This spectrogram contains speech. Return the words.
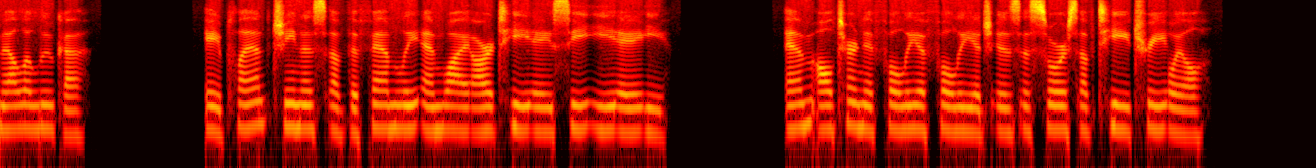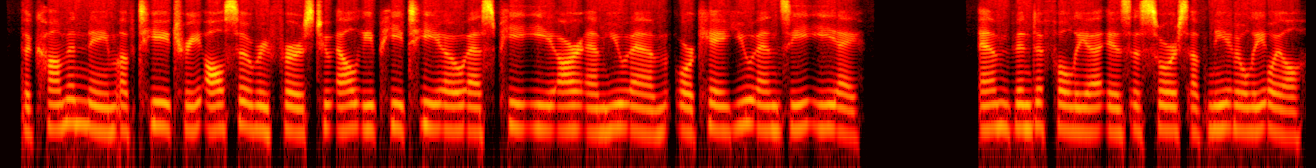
Melaleuca. A plant genus of the family Myrtaceae. M. alternifolia foliage is a source of tea tree oil. The common name of tea tree also refers to Leptospermum or Kunzea. M. viridiflora is a source of niaouli oil.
